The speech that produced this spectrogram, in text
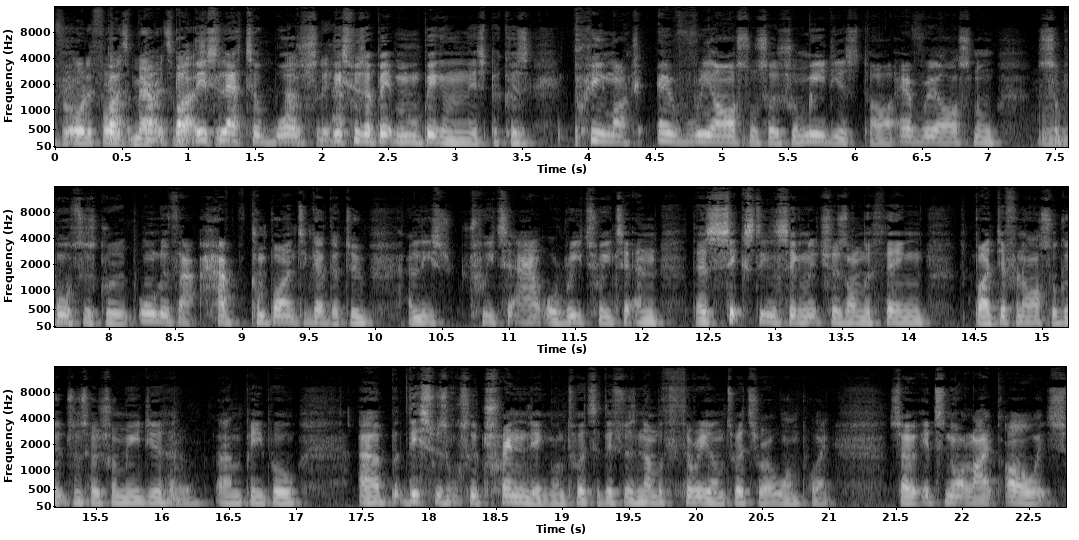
for all, for all its merits, but, will this actually- letter was this happen. was a bit bigger than this because pretty much every Arsenal social media star, every Arsenal Mm. supporters group, all of that have combined together to at least tweet it out or retweet it. And there's 16 signatures on the thing by different Arsenal groups and social media Mm. um, people. Uh, but this was also trending on Twitter. This was number three on Twitter at one point. So it's not like oh, it's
